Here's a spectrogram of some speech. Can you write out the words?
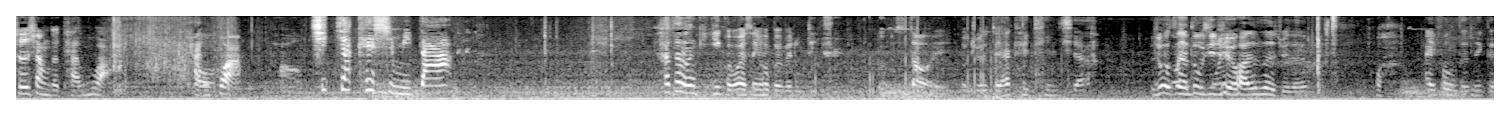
车上的谈话，谈话。好，七家开西米达。他这种奇奇怪怪的声音会不会被录进去？我不知道哎、我觉得等下可以听一下。如果真的录进去的话，真的觉得哇，iPhone 的那个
